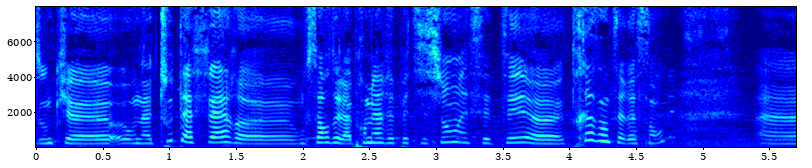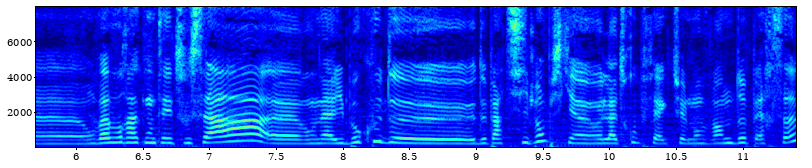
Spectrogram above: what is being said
Donc euh, on a tout à faire, euh, on sort de la première répétition, et c'était très intéressant. Euh, on va vous raconter tout ça. Euh, on a eu beaucoup de, participants puisque euh, la troupe fait actuellement 22 personnes.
